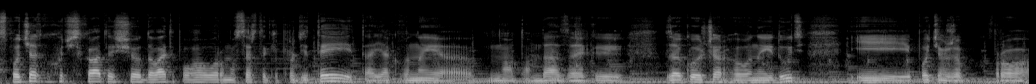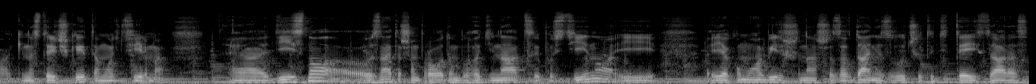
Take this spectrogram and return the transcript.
Спочатку хочу сказати, що давайте поговоримо все ж таки про дітей та як вони е, ну там да за який за якою чергою вони йдуть, і потім вже про кінострічки та мультфільми. Е, Дійсно, ви знаєте, що ми проводимо благодійні акції постійно, і якомога більше наше завдання залучити дітей зараз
